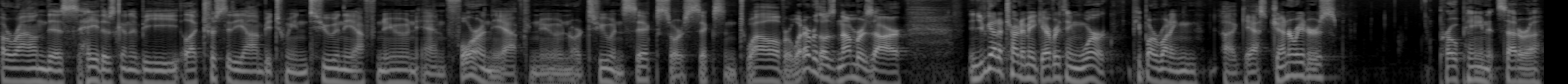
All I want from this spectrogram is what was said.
around this hey, there's going to be electricity on between two in the afternoon and four in the afternoon, or two and six, or six and 12, or whatever those numbers are. And you've got to try to make everything work. People are running uh, gas generators, propane, et cetera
